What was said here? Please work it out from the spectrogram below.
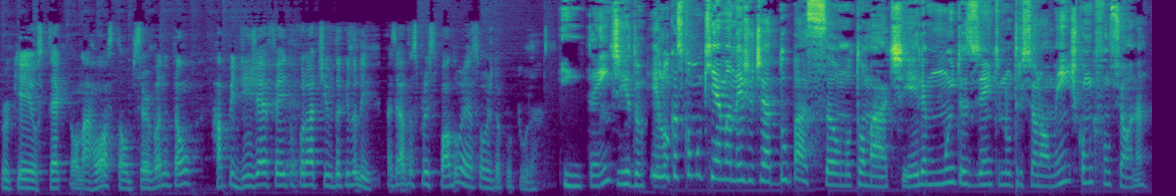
porque os técnicos estão na roça, estão observando, então rapidinho já é feito curativo daquilo ali. Mas é uma das principais doenças hoje da cultura. Entendido. E Lucas, como que é manejo de adubação no tomate? Ele é muito exigente nutricionalmente? Como que funciona?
